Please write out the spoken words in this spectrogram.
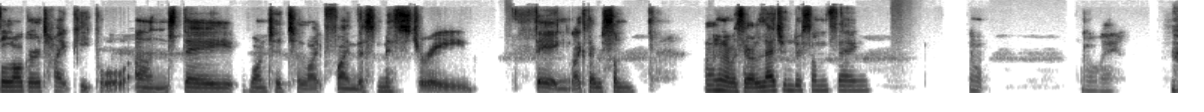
vlogger type people, and they wanted to like find this mystery thing. Like there was some, I don't know, was there a legend or something? Oh, go away.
